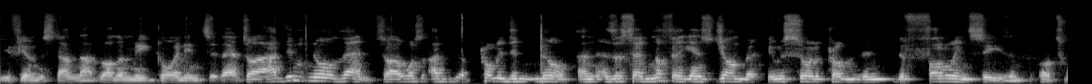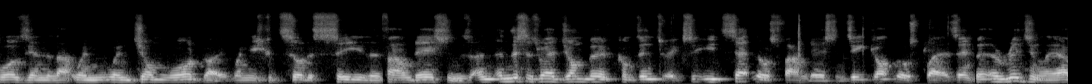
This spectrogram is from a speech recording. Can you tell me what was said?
if you understand that, rather than me going into them. So I didn't know then. So I wasn't, I probably didn't know. And as I said, nothing against John, but it was sort of probably in the following season or towards the end of that when, when John Ward got it, when you could sort of see the foundations. And, and this is where John Bird comes into it. He'd set those foundations, he got those players in. But originally, I,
